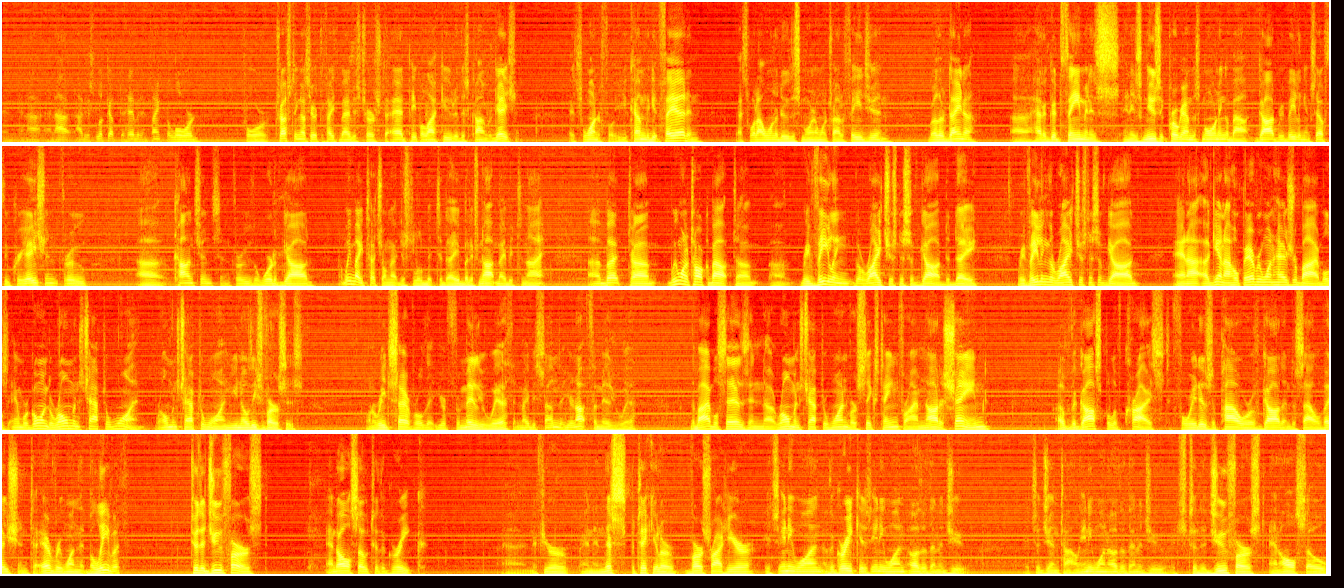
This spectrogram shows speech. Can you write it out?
and, and, I, and I, I just look up to heaven and thank the Lord for trusting us here at the Faith Baptist Church to add people like you to this congregation. It's wonderful. You come to get fed, and that's what I want to do this morning. I want to try to feed you. And Brother Dana uh, had a good theme in his in his music program this morning about God revealing Himself through creation, through uh, conscience, and through the Word of God. And we may touch on that just a little bit today, but if not, maybe tonight. Uh, but um, we want to talk about um, uh, revealing the righteousness of God today. Revealing the righteousness of God. And I, again, I hope everyone has your Bibles, and we're going to Romans chapter 1. Romans chapter 1. You know these verses. I want to read several that you're familiar with, and maybe some that you're not familiar with. The Bible says in uh, Romans chapter 1, verse 16, For I am not ashamed of the gospel of Christ, for it is the power of God unto salvation to everyone that believeth, to the Jew first, and also to the Greek. And if you're, and in this particular verse right here, it's anyone, the Greek is anyone other than a Jew. It's a Gentile, anyone other than a Jew. It's to the Jew first and also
